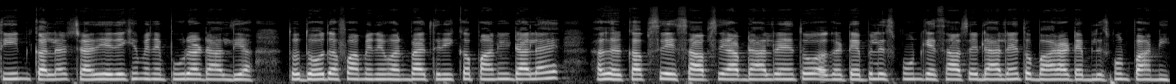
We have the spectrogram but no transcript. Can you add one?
तीन कलर चाहिए देखिए मैंने पूरा डाल दिया। तो दो दफ़ा मैंने वन बाय थ्री का पानी डाला है। अगर कप से हिसाब से आप डाल रहे हैं तो अगर टेबल स्पून के हिसाब से डाल रहे हैं तो बारह टेबल स्पून पानी।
